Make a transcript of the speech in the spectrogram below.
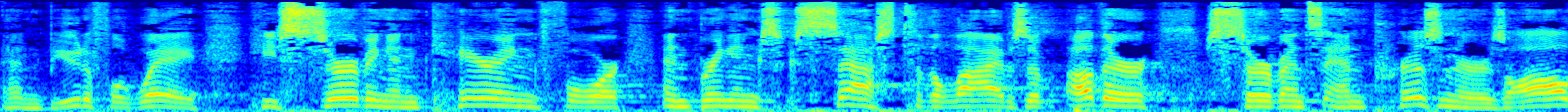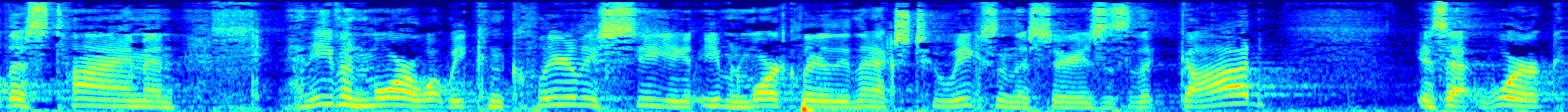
and beautiful way. He's serving and caring for and bringing success to the lives of other servants and prisoners all this time. And, and even more, what we can clearly see, even more clearly in the next two weeks in this series, is that God is at work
